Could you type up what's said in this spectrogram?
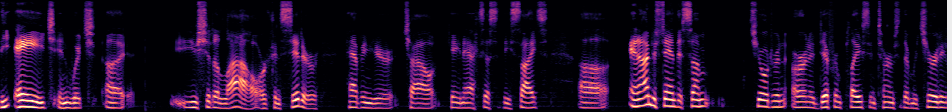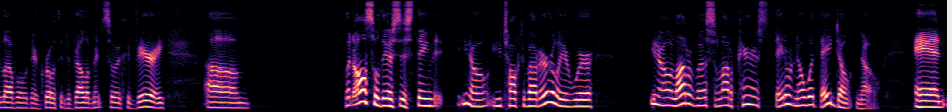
the age in which uh, you should allow or consider having your child gain access to these sites. Uh, and I understand that some children are in a different place in terms of their maturity level, their growth and development, so it could vary. Um, but also, there's this thing that you know you talked about earlier, where you know a lot of us, a lot of parents, they don't know what they don't know. And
